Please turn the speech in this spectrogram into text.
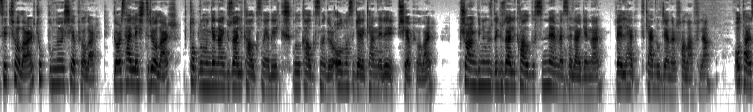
seçiyorlar. Çok bunu şey yapıyorlar. Görselleştiriyorlar. Toplumun genel güzellik algısına ya da yakışıklılık algısına göre olması gerekenleri şey yapıyorlar. Şu an günümüzde güzellik algısı ne mesela genel? Bella Hadid, Kendall Jenner falan filan. O tarz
